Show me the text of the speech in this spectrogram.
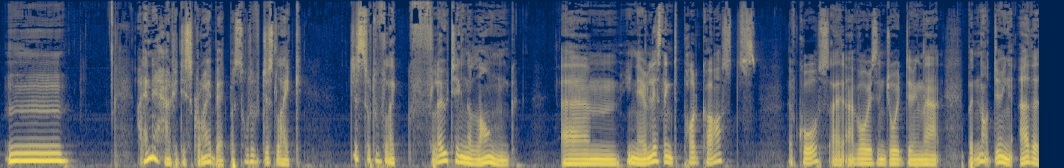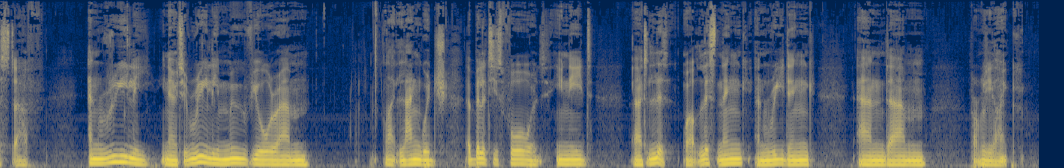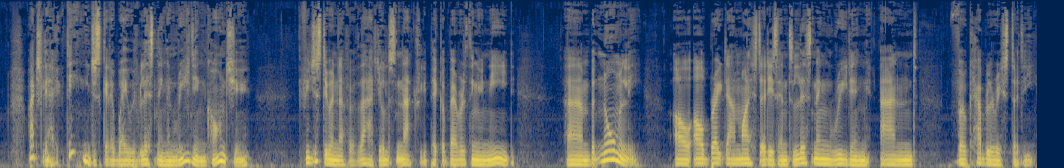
Mm, I don't know how to describe it, but sort of just like, just sort of like floating along. Um, you know, listening to podcasts, of course. I, I've always enjoyed doing that, but not doing other stuff and really, you know, to really move your um, like language abilities forward, you need uh, to li- well listening and reading, and um, probably like actually, I think you can just get away with listening and reading, can't you? If you just do enough of that, you'll just naturally pick up everything you need. Um, but normally, I'll I'll break down my studies into listening, reading, and vocabulary study.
